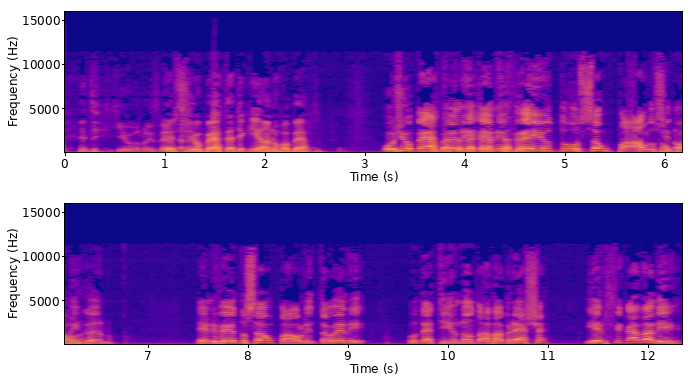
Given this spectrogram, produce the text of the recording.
de que o Luiz Neto. Esse era... Gilberto é de que ano, Roberto? O Gilberto, o Gilberto ele, é ele veio do São Paulo, São se Paulo, não me né? engano. Né? Ele veio do São Paulo. Então ele. O Detinho não dava brecha e ele ficava ali.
